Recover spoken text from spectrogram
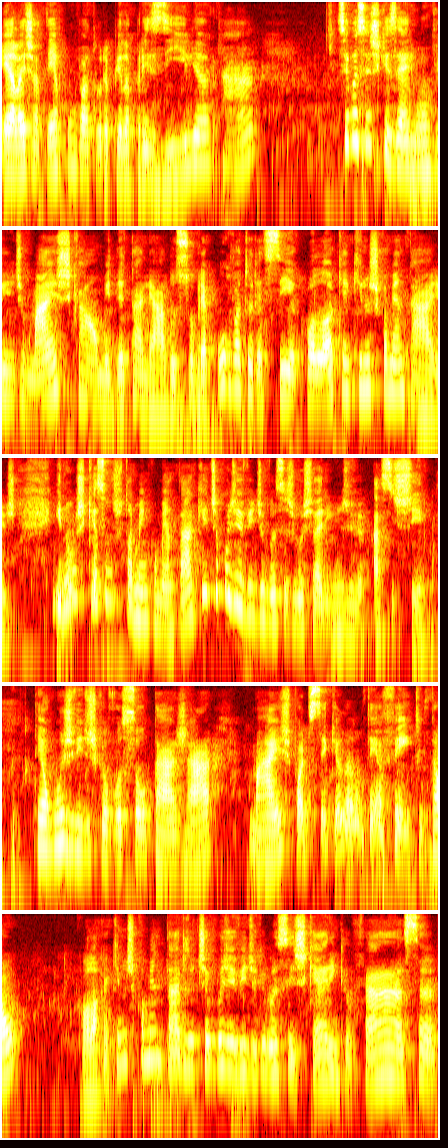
Ela já tem a curvatura pela presilha, tá? Se vocês quiserem um vídeo mais calmo e detalhado sobre a curvatura C, coloquem aqui nos comentários. E não esqueçam de também comentar que tipo de vídeo vocês gostariam de assistir. Tem alguns vídeos que eu vou soltar já, mas pode ser que eu não tenha feito. Então, coloca aqui nos comentários o tipo de vídeo que vocês querem que eu faça.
